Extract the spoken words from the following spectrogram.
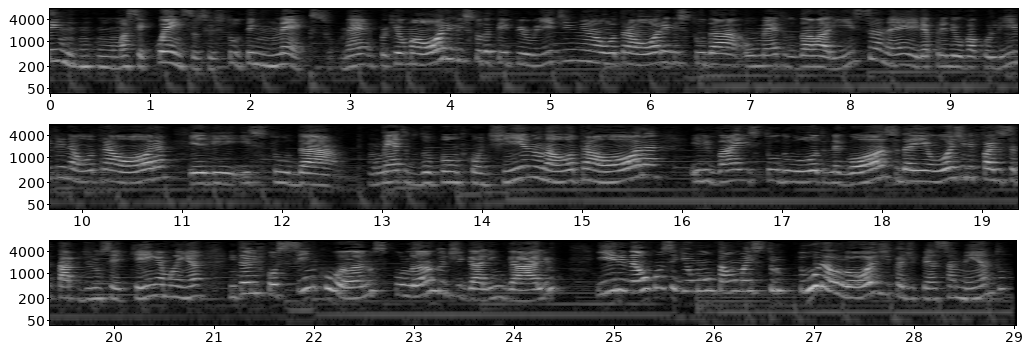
Tem um, uma sequência o seu estudo? Tem um nexo, né? Porque uma hora ele estuda tape reading, a outra hora ele estuda o método da Larissa, né? Ele aprendeu o vácuo livre, na outra hora ele estuda o método do ponto contínuo, na outra hora ele vai e estuda o outro negócio, daí hoje ele faz o setup de não sei quem, amanhã. Então ele ficou cinco anos pulando de galho em galho e ele não conseguiu montar uma estrutura lógica de pensamento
